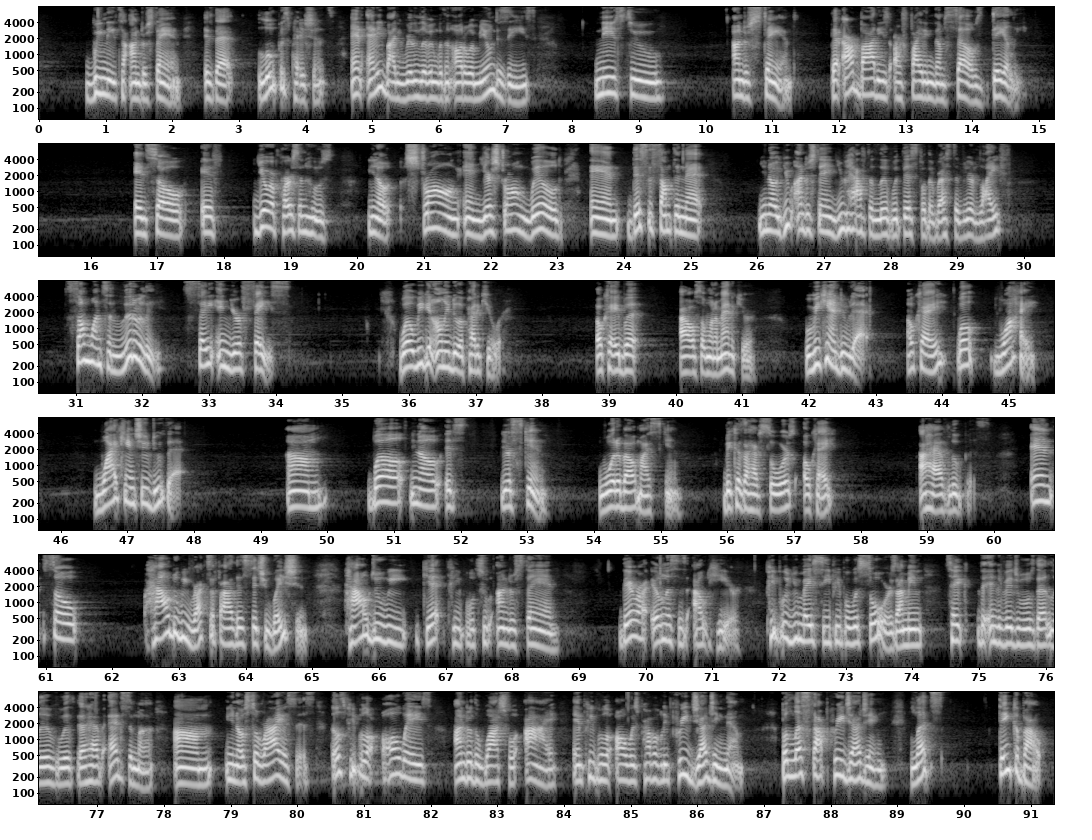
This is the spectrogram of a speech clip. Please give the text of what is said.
we need to understand is that lupus patients and anybody really living with an autoimmune disease needs to understand that our bodies are fighting themselves daily. And so if you're a person who's, you know, strong and you're strong willed, and this is something that, you know, you understand you have to live with this for the rest of your life, someone to literally say in your face, well, we can only do a pedicure. Okay, but I also want a manicure. Well, we can't do that. Okay, well, why? Why can't you do that? Um, well, you know, it's your skin. What about my skin? Because I have sores, okay. I have lupus. And so, how do we rectify this situation? How do we get people to understand there are illnesses out here? People, you may see people with sores. I mean, take the individuals that live with, that have eczema, um, you know, psoriasis. Those people are always under the watchful eye, and people are always probably prejudging them. But let's stop prejudging. Let's think about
